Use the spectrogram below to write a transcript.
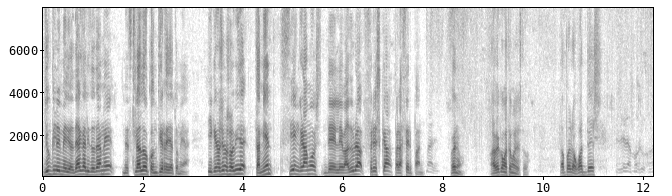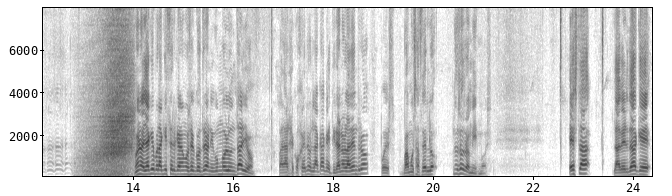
y un kilo y medio de alga litotame mezclado con tierra diatomea. Y que no se nos olvide también 100 gramos de levadura fresca para hacer pan. Bueno, a ver cómo hacemos esto. Voy a poner los guantes. Bueno, ya que por aquí cerca no hemos encontrado ningún voluntario para recogernos la caca y tirárnosla adentro, pues vamos a hacerlo nosotros mismos. Esta, la verdad que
